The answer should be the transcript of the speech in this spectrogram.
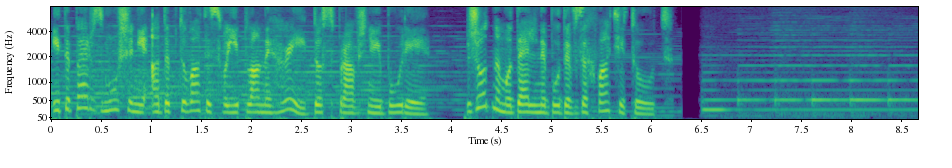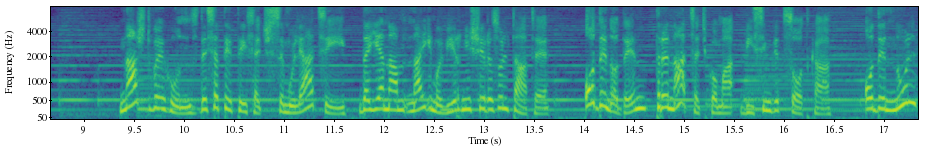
і тепер змушені адаптувати свої плани гри до справжньої бурі. Жодна модель не буде в захваті тут. Наш двигун з 10 тисяч симуляцій дає нам найімовірніші результати: 1-1 – 13,8%, 1-0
